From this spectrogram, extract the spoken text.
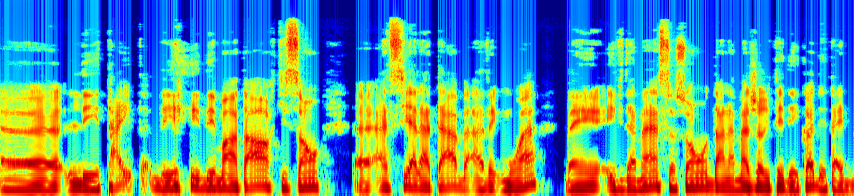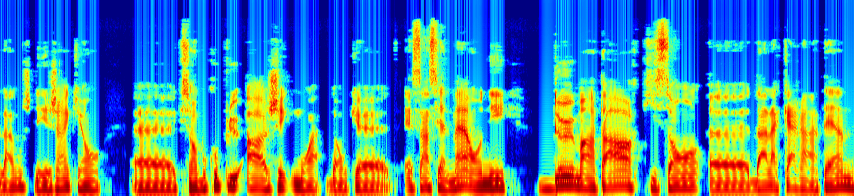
euh, les têtes des, mentors qui sont euh, assis à la table avec moi ben évidemment ce sont dans la majorité des cas des têtes blanches des gens qui ont qui sont beaucoup plus âgés que moi. Donc, essentiellement, on est deux mentors qui sont euh, dans la quarantaine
